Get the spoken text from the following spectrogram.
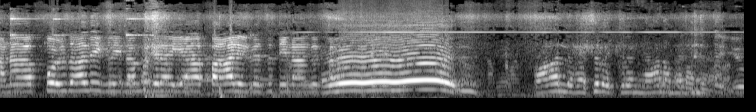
ஆனா அப்பொழுதாவது எங்களை நம்புகிறாயா பாலில் ரசத்தை நாங்கள் பால்ல விஷ வைக்கிறேன்னு நான் நம்ப மாட்டேன் ஐயோ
